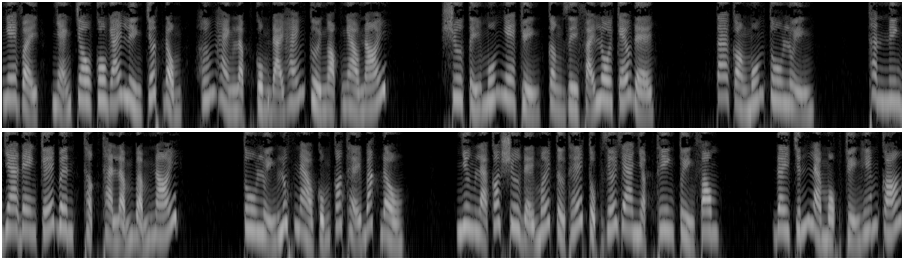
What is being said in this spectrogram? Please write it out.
Nghe vậy, nhãn châu cô gái liền chết động, hướng hàng lập cùng đại hán cười ngọt ngào nói. Sư tỷ muốn nghe chuyện, cần gì phải lôi kéo đệ. Ta còn muốn tu luyện thanh niên da đen kế bên, thật thà lẩm bẩm nói. Tu luyện lúc nào cũng có thể bắt đầu. Nhưng là có sư đệ mới từ thế tục giới gia nhập thiên tuyền phong. Đây chính là một chuyện hiếm có.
